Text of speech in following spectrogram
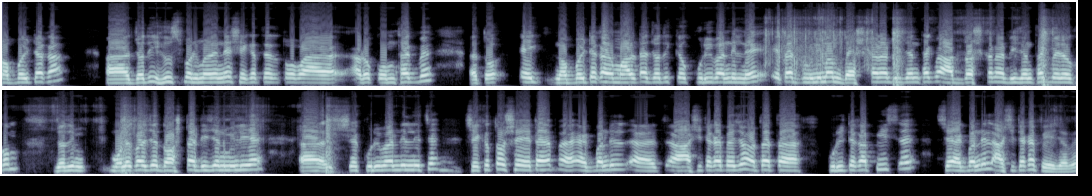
নব্বই টাকা। যদি হিউজ পরিমাণে নেয় সেক্ষেত্রে তো আরও কম থাকবে। তো এই নব্বই টাকার মালটা যদি কেউ কুড়ি বান্ডিল নেয় এটা মিনিমাম দশখানা ডিজাইন থাকবে আট দশখানা ডিজাইন থাকবে এরকম। যদি মনে করে যে দশটা ডিজাইন মিলিয়ে সে কুড়ি বান্ডিল নিচ্ছে। সেক্ষেত্রেও সে এটা এক বান্ডিল আশি টাকায় পেয়ে যাবে। অর্থাৎ কুড়ি টাকা পিসে সে এক বান্ডিল আশি টাকায় পেয়ে যাবে।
